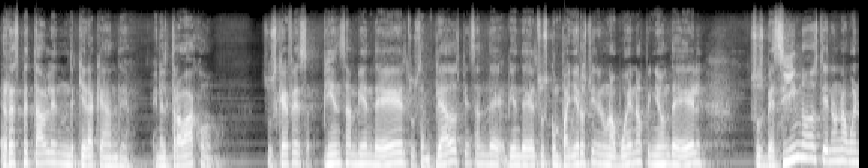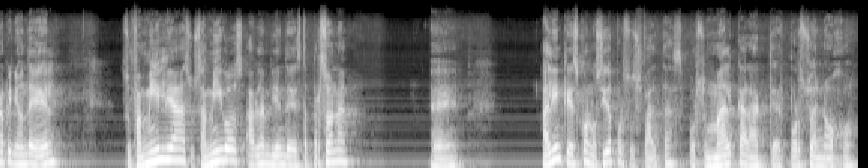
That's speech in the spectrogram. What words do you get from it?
es respetable en donde quiera que ande. En el trabajo, sus jefes piensan bien de él, sus empleados piensan bien de él, sus compañeros tienen una buena opinión de él, sus vecinos tienen una buena opinión de él. Su familia, sus amigos hablan bien de esta persona. Eh, alguien que es conocido por sus faltas, por su mal carácter, por su enojo,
